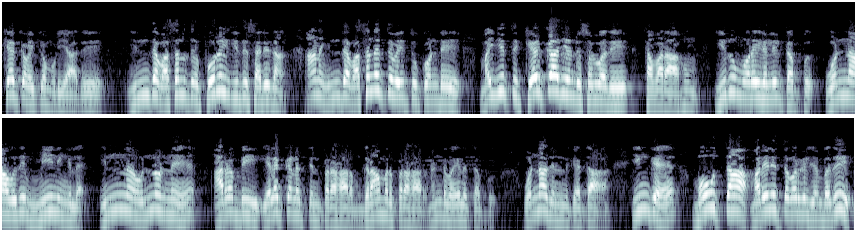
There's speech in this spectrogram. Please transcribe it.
கேட்க வைக்க முடியாது. இந்த வசனத்தின் பொருள் இது சரிதான். ஆனா இந்த வசனத்தை வைத்துக்கொண்டு மையத்து கேட்காது என்று சொல்வது தவறாகும். இரு முறைகளில் தப்பு. ஒன்னாவது மீனிங்ல இன்னும் இன்னொன்னு அரபி இலக்கணத்தின் பிரகாரம் கிராமர் பிரகாரம். ரெண்டு வகையில தப்பு. ஒன்னாவது என்னன்னு கேட்டா இங்க மௌத்தா மரணித்தவர்கள் என்பது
